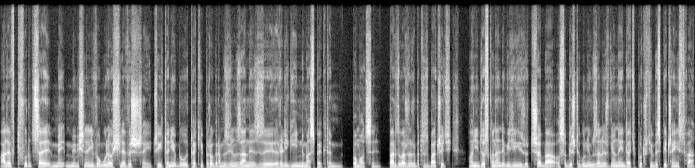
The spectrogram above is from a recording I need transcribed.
ale w twórcy my, my myśleli w ogóle o sile wyższej, czyli to nie był taki program związany z religijnym aspektem pomocy. Bardzo ważne, żeby to zobaczyć. Oni doskonale wiedzieli, że trzeba osobie szczególnie uzależnionej dać poczucie bezpieczeństwa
